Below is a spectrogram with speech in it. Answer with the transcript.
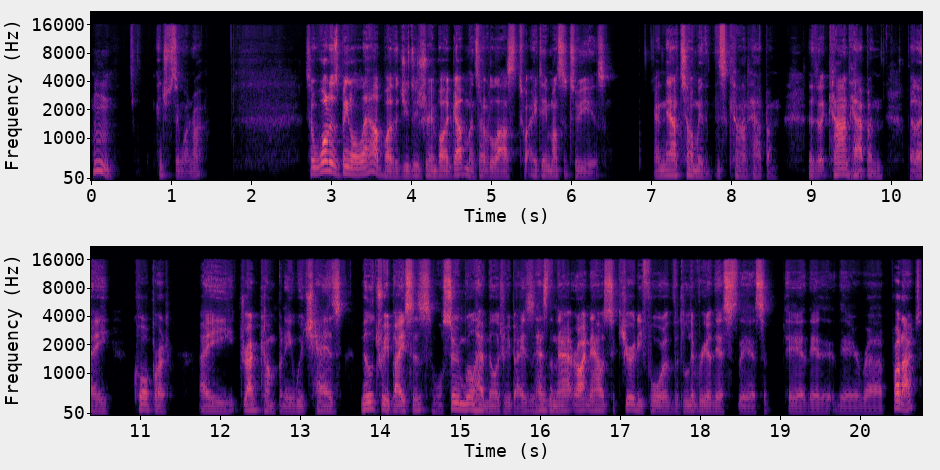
Hmm, interesting one, right? So, what has been allowed by the judiciary and by governments over the last 18 months or two years? And now tell me that this can't happen, that it can't happen that a corporate, a drug company, which has military bases, or soon will have military bases, has them out right now as security for the delivery of their their their their, their uh, product.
